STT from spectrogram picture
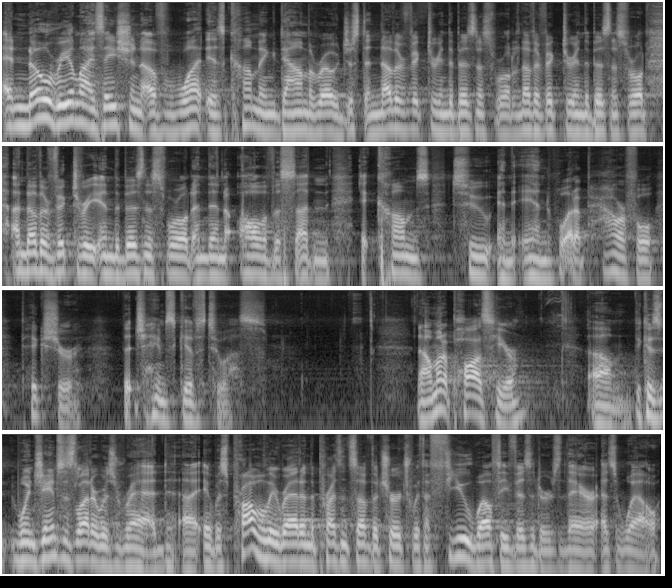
and no realization of what is coming down the road. Just another victory in the business world, another victory in the business world, another victory in the business world, and then all of a sudden it comes to an end. What a powerful picture that James gives to us. Now, I'm going to pause here um, because when James's letter was read, uh, it was probably read in the presence of the church with a few wealthy visitors there as well,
